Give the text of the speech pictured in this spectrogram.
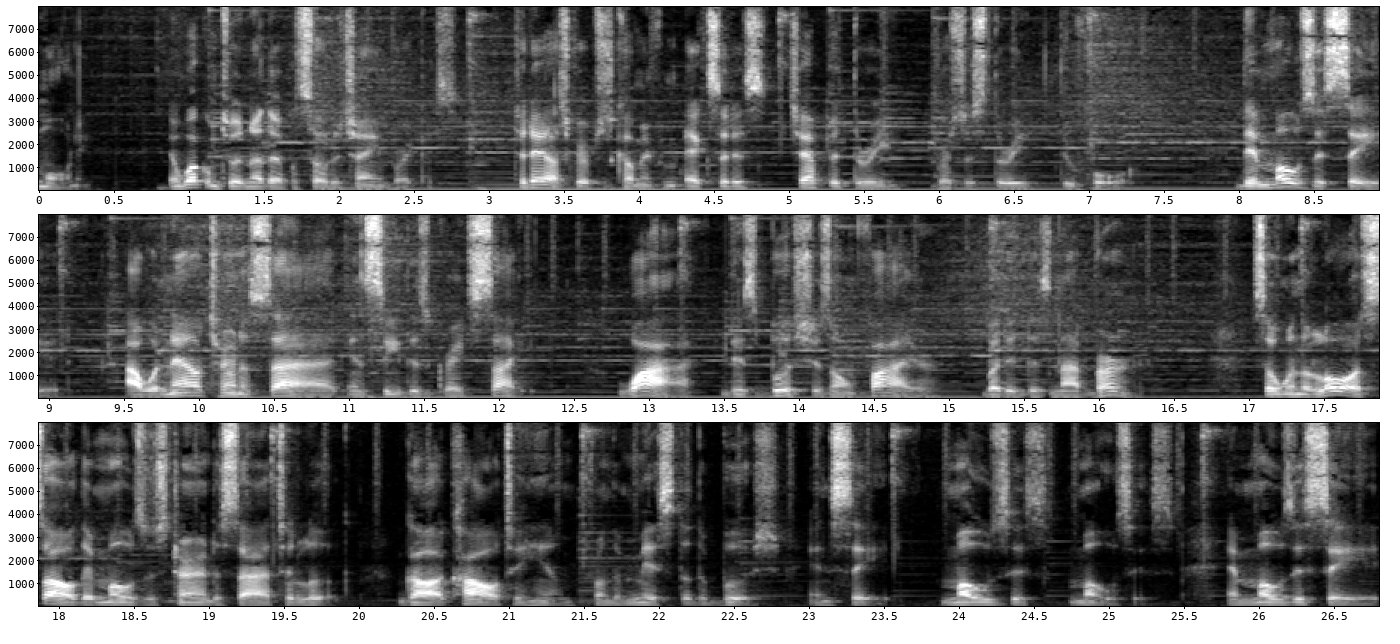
morning, and welcome to another episode of Chain Breakers. Today, our scripture is coming from Exodus chapter 3, verses 3 through 4. Then Moses said, I will now turn aside and see this great sight. Why this bush is on fire, but it does not burn. So when the Lord saw that Moses turned aside to look, God called to him from the midst of the bush and said, Moses, Moses. And Moses said,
